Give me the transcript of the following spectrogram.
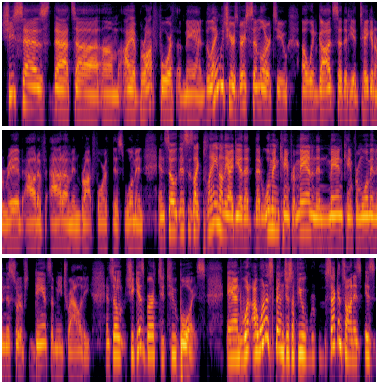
she says that uh, um, I have brought forth a man. The language here is very similar to uh, when God said that he had taken a rib out of Adam and brought forth this woman. And so this is like playing on the idea that that woman came from man and then man came from woman in this sort of dance of mutuality. And so she gives birth to two boys. And what I want to spend just a few seconds on is is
